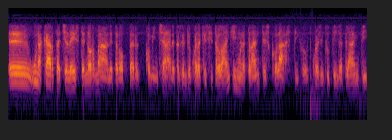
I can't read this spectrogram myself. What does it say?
Eh, una carta celeste normale però per cominciare, per esempio quella che si trova anche in un Atlante scolastico, quasi tutti gli Atlanti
